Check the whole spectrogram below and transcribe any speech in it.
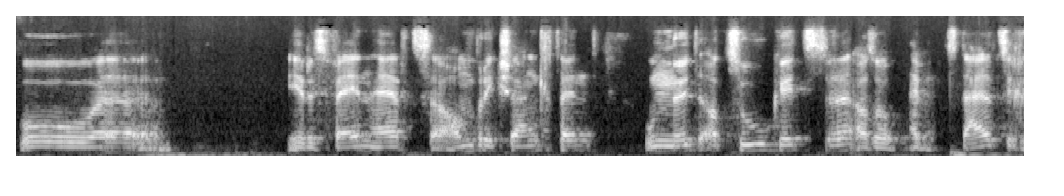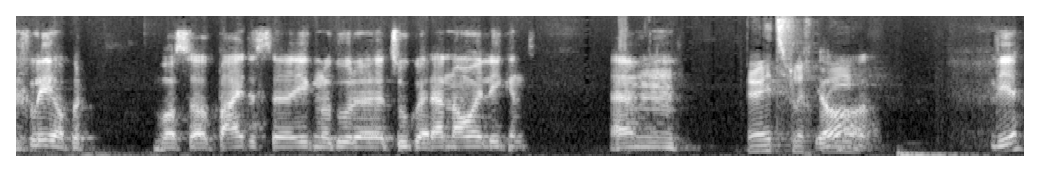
wo äh, ihr Fanherz an Ambri geschenkt haben und nicht an Zug jetzt, äh, also eben, es teilt sich ein bisschen, aber was halt beides äh, irgendwo durch Zug wäre auch naheliegend. Ähm, ja, jetzt vielleicht ja. Mehr. Wie?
